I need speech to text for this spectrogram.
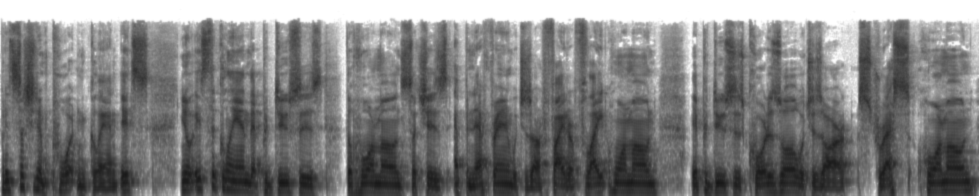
but it's such an important gland. It's, you know, it's the gland that produces the hormones such as epinephrine, which is our fight or flight hormone. It produces cortisol, which is our stress hormone.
